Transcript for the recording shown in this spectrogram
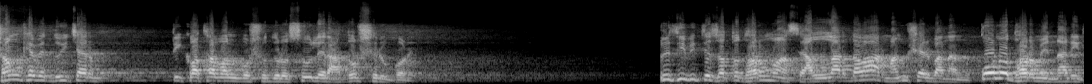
সংক্ষেপে দুই চারটি কথা বলব শুধু রসুলের আদর্শের উপরে। পৃথিবীতে যত ধর্ম আছে, আল্লাহর দেওয়া আর মানুষের বানানো, কোন ধর্মে নারীর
